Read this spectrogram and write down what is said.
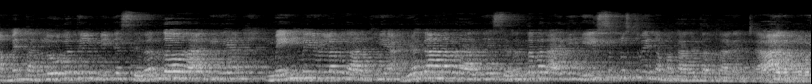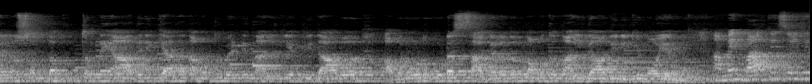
അമ്മ പരലോകത്തിൽ മിക സിറന്തവരാകിയ മേന്മയുള്ളവരാകിയ അഴകാനവരാകിയ സിറന്തവരാകിയ യേശു ക്രിസ്തു நமக்காக தந்தார் என்றால் ഞാൻ പറയുന്നു സ്വന്തം പുത്രനെ ആദരിക്കാതെ നമുക്ക് വേണ്ടി നൽകിയ പിതാവ് അവനോട് കൂടെ സകലതും നമുക്ക് നൽകാതിരിക്കുമോ എന്ന് அம்மே வார்த்தை சொல்கிறது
